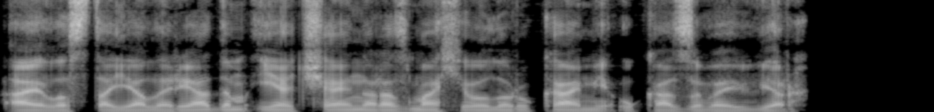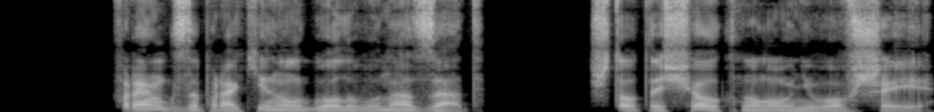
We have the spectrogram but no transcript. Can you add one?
Айла стояла рядом и отчаянно размахивала руками, указывая вверх. Фрэнк запрокинул голову назад. Что-то щелкнуло у него в шее.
